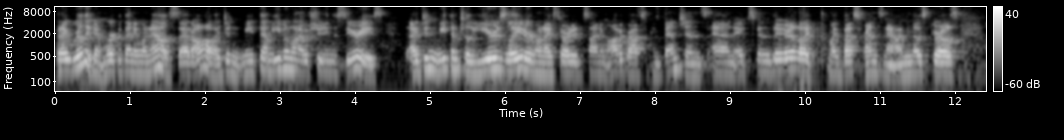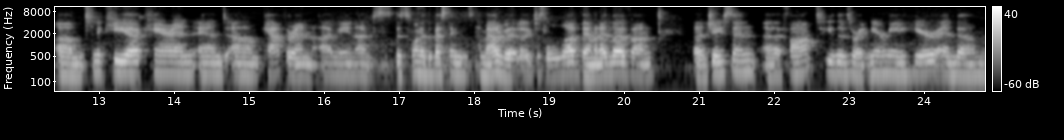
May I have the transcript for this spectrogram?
but I really didn't work with anyone else at all. I didn't meet them even when I was shooting the series. I didn't meet them till years later when I started signing autographs at conventions, and it's been they're like my best friends now. I mean, those girls, um, Nakia, Karen, and um, Catherine. I mean, I'm, it's one of the best things that's come out of it. I just love them, and I love um, uh, Jason uh, Faunt. He lives right near me here, and um,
